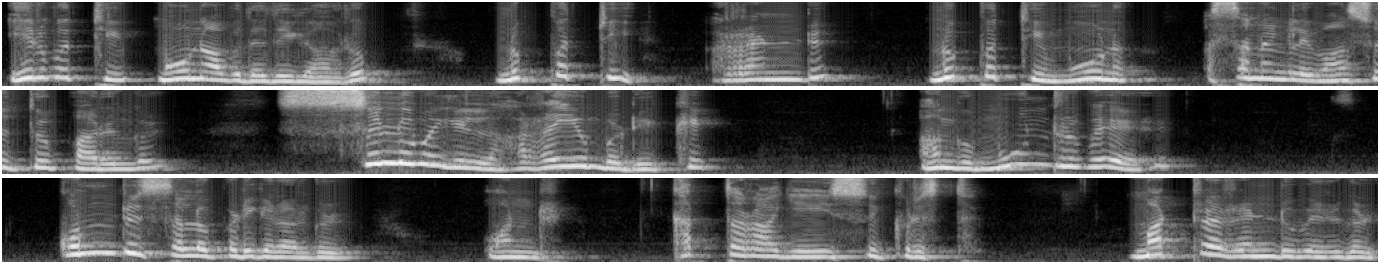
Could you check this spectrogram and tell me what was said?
இருபத்தி மூணாவது அதிகாரம் முப்பத்தி ரெண்டு முப்பத்தி மூணு வசனங்களை வாசித்து பாருங்கள். சிலுவையில் அறையும்படிக்கு அங்கு மூன்று பேர் கொண்டு செல்லப்படுகிறார்கள். ஒன்று கத்தராக இயேசு கிறிஸ்து. மற்ற ரெண்டு பேர்கள்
